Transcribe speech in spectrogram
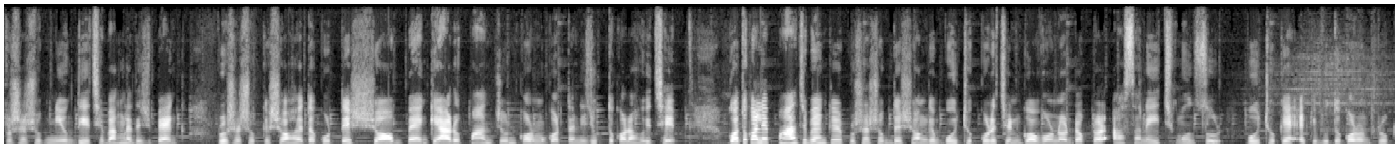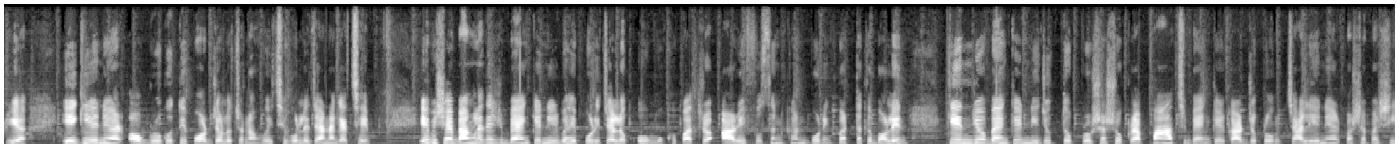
প্রশাসক নিয়োগ দিয়েছে বাংলাদেশ ব্যাংক। প্রশাসককে সহায়তা করতে সব ব্যাংকে আরও পাঁচজন কর্মকর্তা নিযুক্ত করা হয়েছে। হয়েছে। গতকালে পাঁচ ব্যাংকের প্রশাসকদের সঙ্গে বৈঠক করেছেন governor doctor Ahsan H Mansur. বৈঠকে একীভূতকরণ প্রক্রিয়া এগিয়ে নেওয়ার অগ্রগতি পর্যালোচনা হয়েছে বলে জানা গেছে। এ বিষয়ে বাংলাদেশ ব্যাংকের নির্বাহী পরিচালক ও মুখপাত্র আরিফ হোসেন খান বণিকবার্তাকে বলেন, কেন্দ্রীয় ব্যাংকের নিযুক্ত প্রশাসকরা পাঁচ ব্যাংকের কার্যক্রম চালিয়ে নেওয়ার পাশাপাশি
